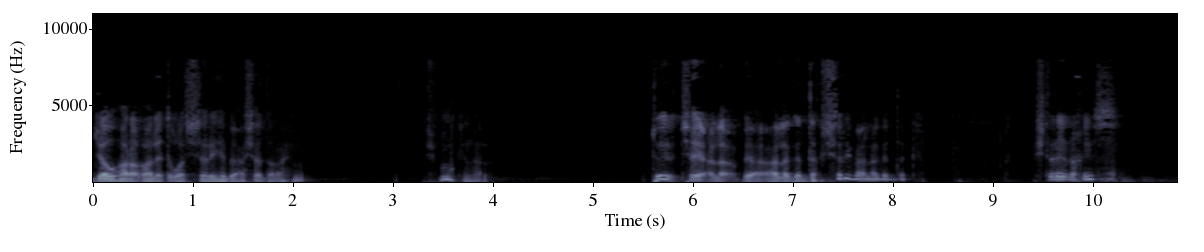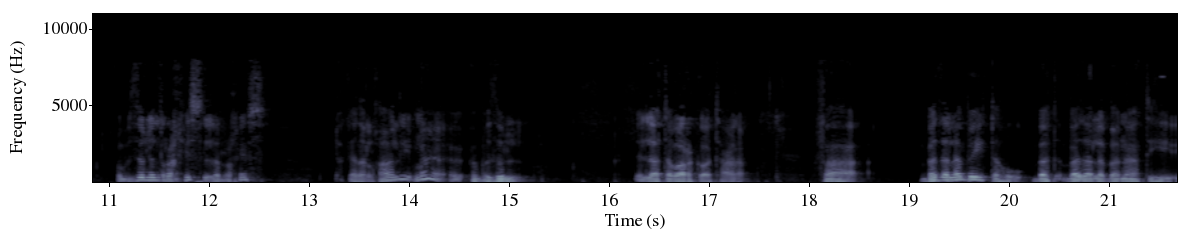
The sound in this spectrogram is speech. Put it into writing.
جوهرة غالية تبغى تشتريها بعشر دراهم. مش ممكن هذا. تريد شيء على على قدك اشتري على قدك. اشتري رخيص. وبذل الرخيص للرخيص. لكن الغالي ما بذل لله تبارك وتعالى. ف بذل بيته بذل بناته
